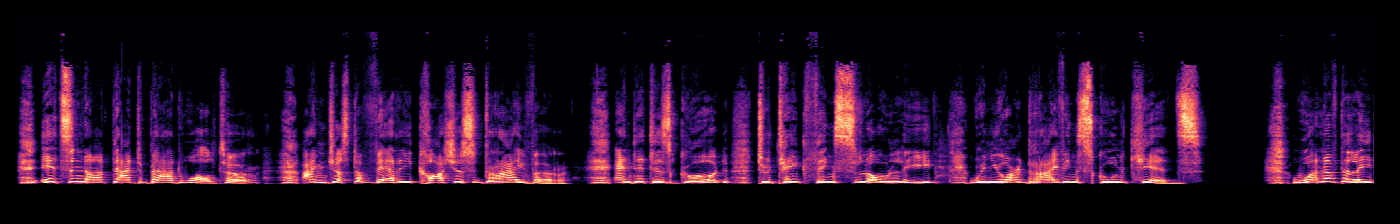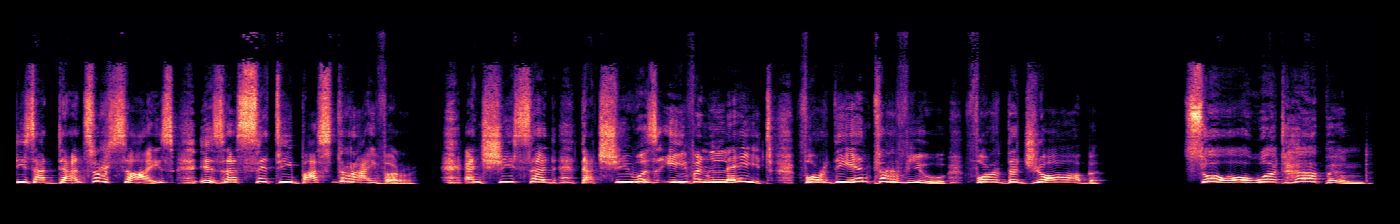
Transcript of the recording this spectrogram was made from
It's not that bad, Walter. I'm just a very cautious driver. And it is good to take things slowly when you are driving school kids. One of the ladies at Dancercise is a city bus driver. And she said that she was even late for the interview for the job. So, what happened?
